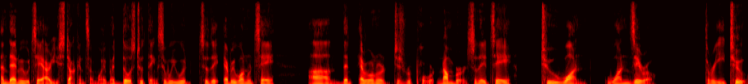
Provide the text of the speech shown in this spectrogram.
And then we would say, "Are you stuck in some way?" But those two things. So we would, so that everyone would say, um, then everyone would just report numbers. So they'd say 2 1 1 0, 3 2,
